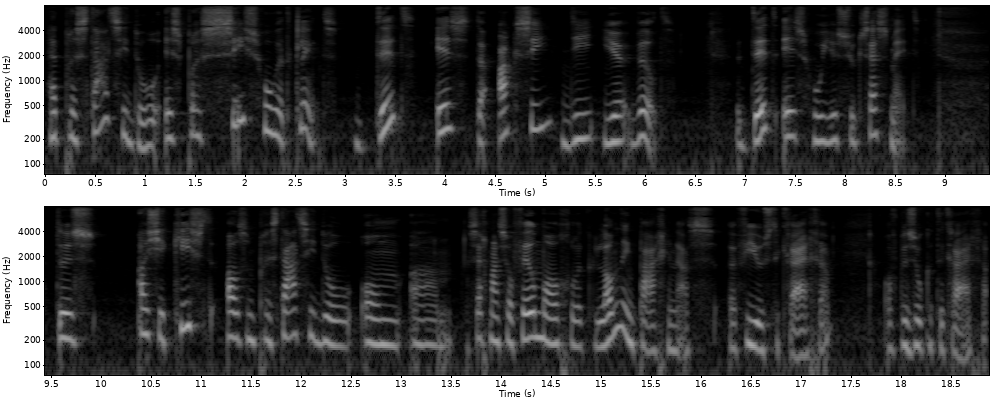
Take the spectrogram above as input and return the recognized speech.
Het prestatiedoel is precies hoe het klinkt. Dit is de actie die je wilt. Dit is hoe je succes meet. Dus als je kiest als een prestatiedoel om um, zeg maar zoveel mogelijk landingpagina's uh, views te krijgen of bezoeken te krijgen,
